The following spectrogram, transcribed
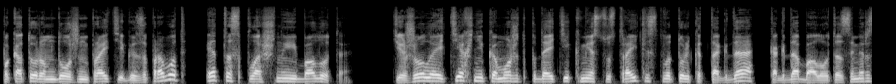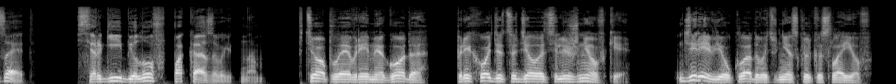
по которым должен пройти газопровод, это сплошные болота. Тяжелая техника может подойти к месту строительства только тогда, когда болото замерзает. Сергей Белов показывает нам. В теплое время года приходится делать лежневки, деревья укладывать в несколько слоев.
